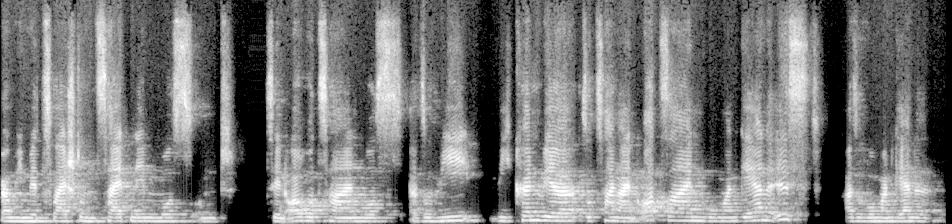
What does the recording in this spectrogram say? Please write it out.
irgendwie mir zwei Stunden Zeit nehmen muss und 10 Euro zahlen muss. Also wie, wie können wir sozusagen ein Ort sein, wo man gerne ist, also wo man gerne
